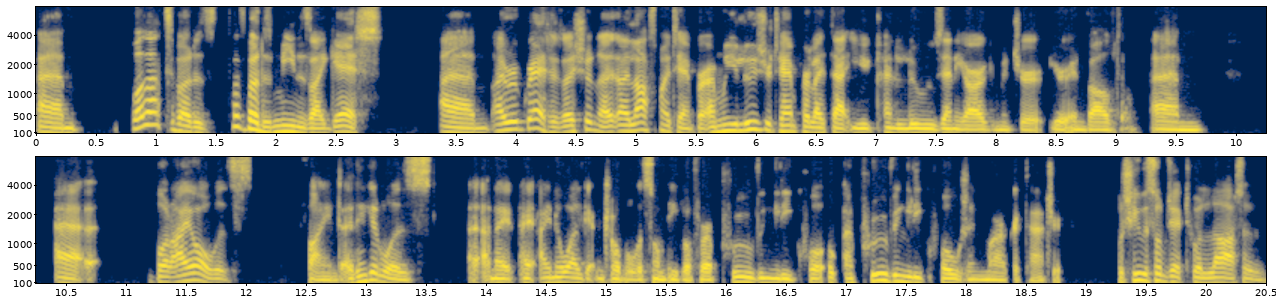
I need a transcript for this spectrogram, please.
Um, well, that's about as that's about as mean as I get. Um, I regret it. I shouldn't. I, I, lost my temper, and when you lose your temper like that, you kind of lose any argument you're you're involved in. Um, uh, but I always find, I think it was, and I I know I'll get in trouble with some people for approvingly quote approvingly quoting Margaret Thatcher, but she was subject to a lot of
